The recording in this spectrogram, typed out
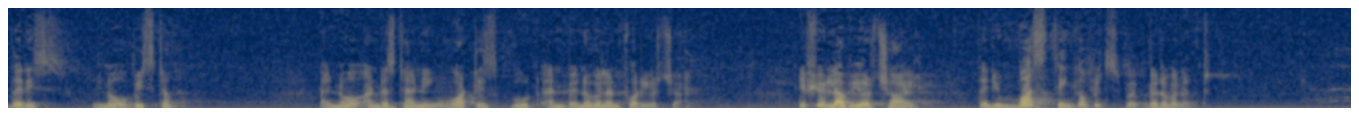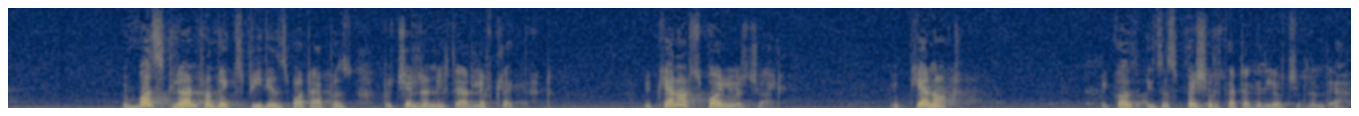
there is no wisdom and no understanding what is good and benevolent for your child. If you love your child, then you must think of its benevolent. You must learn from the experience what happens to children if they are left like that. You cannot spoil your child. You cannot. Because it's a special category of children they are.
